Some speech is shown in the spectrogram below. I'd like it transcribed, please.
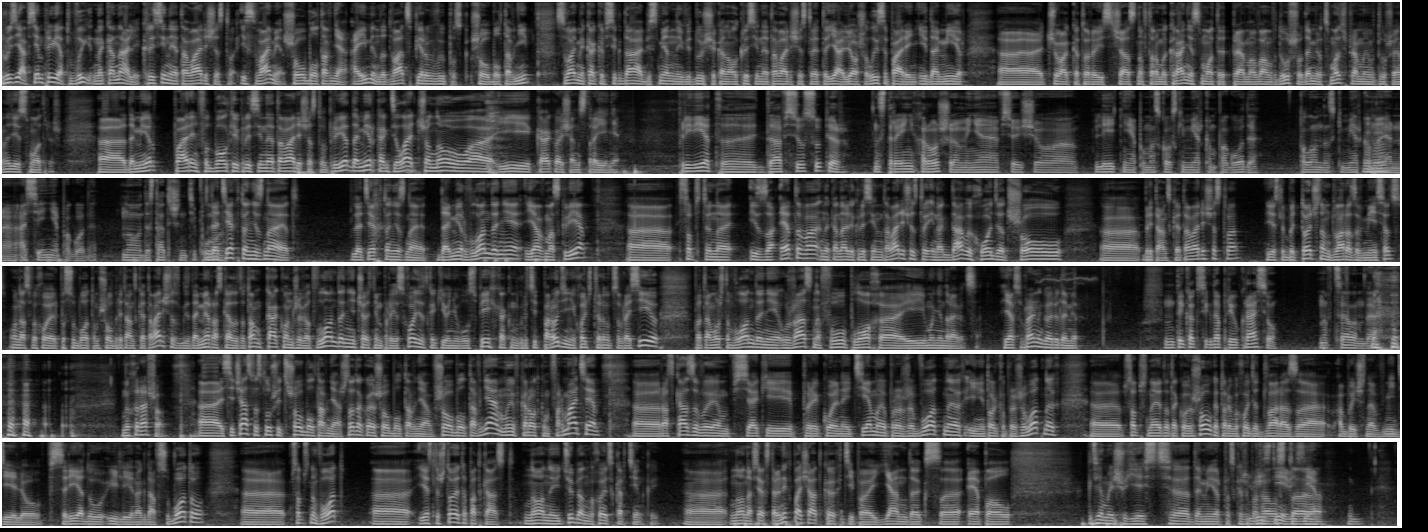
Друзья, всем привет! Вы на канале Крысиное товарищество и с вами шоу Болтовня, а именно 21 выпуск шоу Болтовни. С вами, как и всегда, бессменный ведущий канал Крысиное товарищество. Это я, Леша, лысый парень, и Дамир, э, чувак, который сейчас на втором экране смотрит прямо вам в душу. Дамир, ты смотришь прямо им в душу? Я надеюсь, смотришь. Э, Дамир, парень в футболке Крысиное товарищество. Привет, Дамир, как дела? Что нового и как вообще настроение? Привет, э, да, все супер. Настроение хорошее, у меня все еще летняя по московским меркам погода, по лондонским меркам, угу. наверное, осенняя погода, но достаточно тепло. Для тех, кто не знает, для тех, кто не знает, Дамир в Лондоне, я в Москве. А, собственно, из-за этого на канале Крысиное товарищество иногда выходят шоу а, Британское товарищество, если быть точным, два раза в месяц у нас выходит по субботам шоу «Британское товарищество», где Дамир рассказывает о том, как он живет в Лондоне, что с ним происходит, какие у него успехи, как он грустит по родине, не хочет вернуться в Россию, потому что в Лондоне ужасно, фу, плохо, и ему не нравится. Я все правильно говорю, Дамир? Ну, ты, как всегда, приукрасил, но в целом, да. Ну хорошо. А, сейчас вы слушаете шоу «Болтовня». Что такое шоу «Болтовня»? В шоу «Болтовня» мы в коротком формате а, рассказываем всякие прикольные темы про животных, и не только про животных. А, собственно, это такое шоу, которое выходит два раза обычно в неделю, в среду или иногда в субботу. Собственно, вот. Если что, это подкаст, но на YouTube он выходит с картинкой. Но на всех остальных площадках, типа Яндекс, Apple, где мы еще есть, э, Дамир, подскажи, везде, пожалуйста. Везде.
